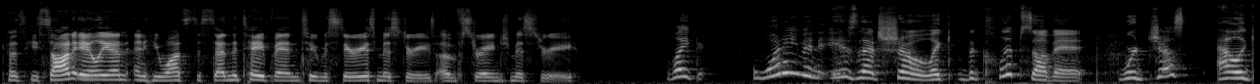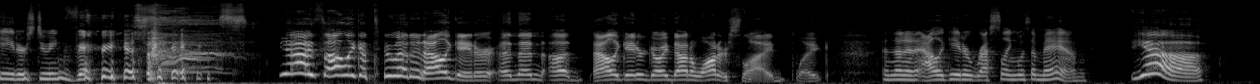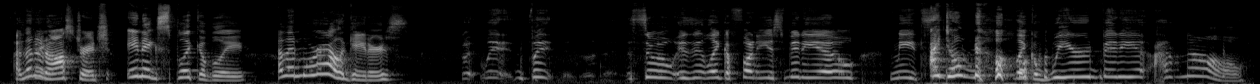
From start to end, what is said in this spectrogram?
Because he saw an alien and he wants to send the tape in to Mysterious Mysteries of Strange Mystery. Like, what even is that show? Like, the clips of it were just alligators doing various things. Yeah, I saw like a two headed alligator and then an alligator going down a water slide. Like, and then an alligator wrestling with a man. yeah. And then an ostrich, inexplicably. And then more alligators. But, but, so is it like a funniest video meets I don't know. like a weird video? I don't know.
